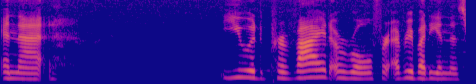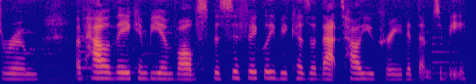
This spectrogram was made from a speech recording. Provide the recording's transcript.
and that you would provide a role for everybody in this room of how they can be involved specifically because of that's how you created them to be.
